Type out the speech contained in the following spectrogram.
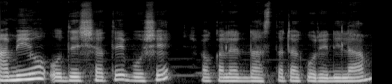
আমিও ওদের সাথে বসে সকালের নাস্তাটা করে নিলাম।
